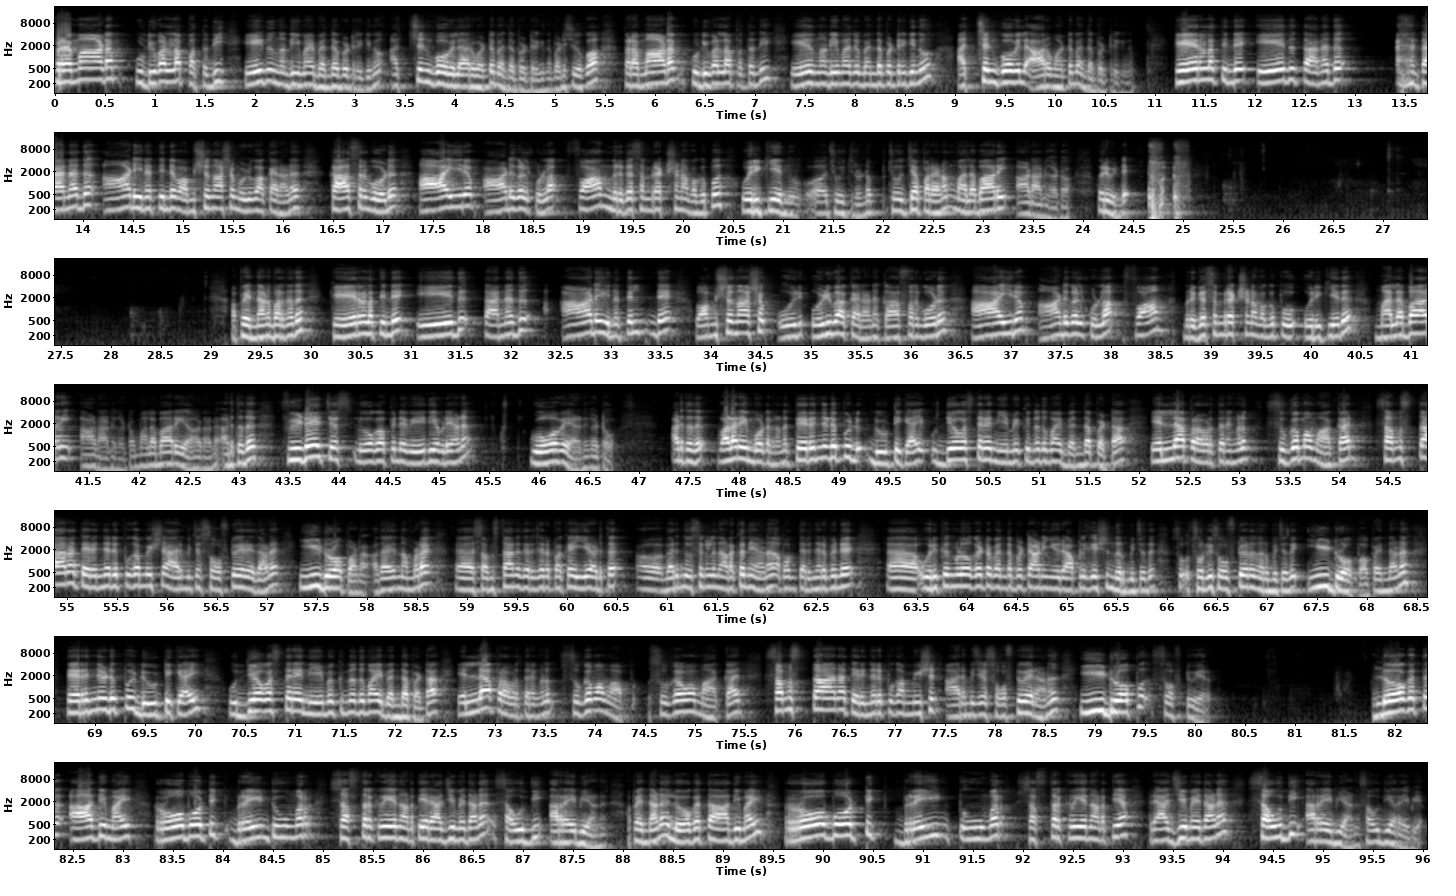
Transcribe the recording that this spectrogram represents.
പ്രമാടം കുടിവെള്ള പദ്ധതി ഏത് നദിയുമായി ബന്ധപ്പെട്ടിരിക്കുന്നു? അച്ഛൻ കോവിലാറുമായിട്ട് ബന്ധപ്പെട്ടിരിക്കുന്നു. പഠിച്ചു നോക്കുക. പ്രമാടം കുടിവെള്ള പദ്ധതി ഏത് നദിയുമായിട്ട് ബന്ധപ്പെട്ടിരിക്കുന്നു? അച്ഛൻ ഗോവിൽ ആറുമായിട്ട് ബന്ധപ്പെട്ടിരിക്കുന്നു. കേരളത്തിന്റെ ഏത് തനത് തനത് ആടിനത്തിന്റെ വംശനാശം ഒഴിവാക്കാനാണ് കാസർഗോഡ് ആയിരം ആടുകൾക്കുള്ള ഫാം മൃഗസംരക്ഷണ വകുപ്പ് ഒരുക്കിയെന്ന് ചോദിച്ചിട്ടുണ്ട്. ചോദിച്ചാൽ പറയണം മലബാറി ആടാണ് കേട്ടോ. ഒരു മിനിറ്റ്. അപ്പോൾ എന്താണ് പറഞ്ഞത്? കേരളത്തിന്റെ ഏത് തനത് ആട് ഇനത്തിന്റെ വംശനാശം ഒഴി- ഒഴിവാക്കാനാണ് കാസർഗോഡ് ആയിരം ആടുകൾക്കുള്ള ഫാം മൃഗസംരക്ഷണ വകുപ്പ് ഒരുക്കിയത് മലബാറി ആടാണ് കേട്ടോ. മലബാറി ആടാണ്. അടുത്തത് ഫിഡേ ചെസ് ലോകകപ്പിന്റെ വേദി എവിടെയാണ്? ഗോവയാണ് കേട്ടോ. അടുത്തത് വളരെ ഇമ്പോർട്ടന്റ് ആണ്. തെരഞ്ഞെടുപ്പ് ഡ്യൂട്ടിക്കായി ഉദ്യോഗസ്ഥരെ നിയമിക്കുന്നതുമായി ബന്ധപ്പെട്ട എല്ലാ പ്രവർത്തനങ്ങളും സുഗമമാക്കാൻ സംസ്ഥാന തെരഞ്ഞെടുപ്പ് കമ്മീഷൻ ആരംഭിച്ച സോഫ്റ്റ്വെയർ ഏതാണ്? ഇ ഡ്രോപ്പ് ആണ്. അതായത് നമ്മുടെ സംസ്ഥാന തെരഞ്ഞെടുപ്പൊക്കെ ഈ അടുത്ത വരും ദിവസങ്ങളിൽ നടക്കുന്നതാണ്. അപ്പം തെരഞ്ഞെടുപ്പിന്റെ ഒരുക്കങ്ങളുമൊക്കെ ബന്ധപ്പെട്ടാണ് ഈ ഒരു ആപ്ലിക്കേഷൻ നിർമ്മിച്ചത്. സോറി സോഫ്റ്റ്വെയർ നിർമ്മിച്ചത് ഇ ഡ്രോപ്പ് അപ്പോൾ എന്താണ്? തെരഞ്ഞെടുപ്പ് ഡ്യൂട്ടിക്കായി ഉദ്യോഗസ്ഥരെ നിയമിക്കുന്നതുമായി ബന്ധപ്പെട്ട എല്ലാ പ്രവർത്തനങ്ങളും സുഗമമാ സുഗമമാക്കാൻ സംസ്ഥാന തെരഞ്ഞെടുപ്പ് കമ്മീഷൻ ആരംഭിച്ച സോഫ്റ്റ്വെയറാണ് ഇ ഡ്രോപ്പ് സോഫ്റ്റ്വെയർ ലോകത്ത് ആദ്യമായി റോബോട്ടിക് ബ്രെയിൻ ട്യൂമർ ശസ്ത്രക്രിയ നടത്തിയ രാജ്യം ഏതാണ്? സൗദി അറേബ്യയാണ്. അപ്പോൾ എന്താണ്? ലോകത്ത് ആദ്യമായി റോബോട്ടിക് ബ്രെയിൻ ട്യൂമർ ശസ്ത്രക്രിയ നടത്തിയ രാജ്യം ഏതാണ്? സൗദി അറേബ്യയാണ്. Saudi Arabia.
